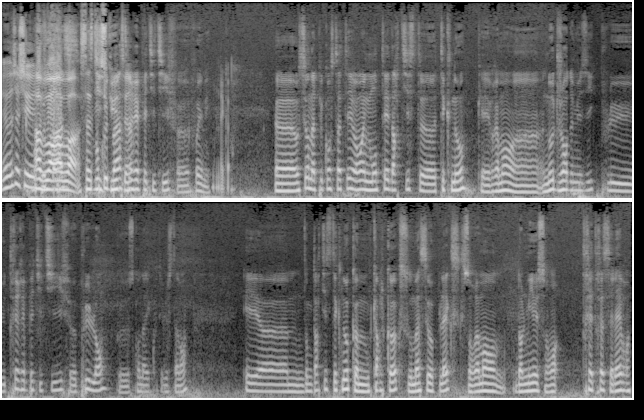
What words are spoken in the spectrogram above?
c'est- Mais ouais, ça, c'est- À voir, à voir, ça se discute, très hein. répétitif, euh, faut aimer. D'accord. Euh, aussi, on a pu constater vraiment une montée d'artistes euh, techno, qui est vraiment un, autre genre de musique, plus très répétitif, euh, plus lent que ce qu'on a écouté juste avant. Et donc d'artistes techno comme Carl Cox ou Macéoplex, qui sont vraiment dans le milieu, ils sont vraiment très très célèbres.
